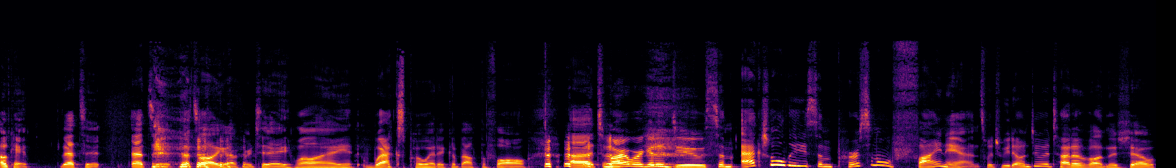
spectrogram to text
Okay, that's it. That's it. That's all I got for today while I wax poetic about the fall. Uh, tomorrow we're going to do some, actually, some personal finance, which we don't do a ton of on this show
